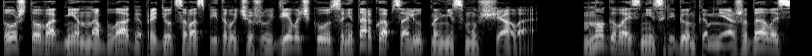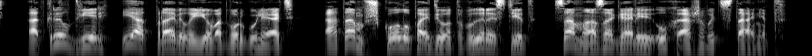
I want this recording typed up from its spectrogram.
То, что в обмен на благо придется воспитывать чужую девочку, санитарку абсолютно не смущало. Много возни с ребенком не ожидалось, открыл дверь и отправил ее во двор гулять, а там в школу пойдет, вырастет, сама за Галей ухаживать станет.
